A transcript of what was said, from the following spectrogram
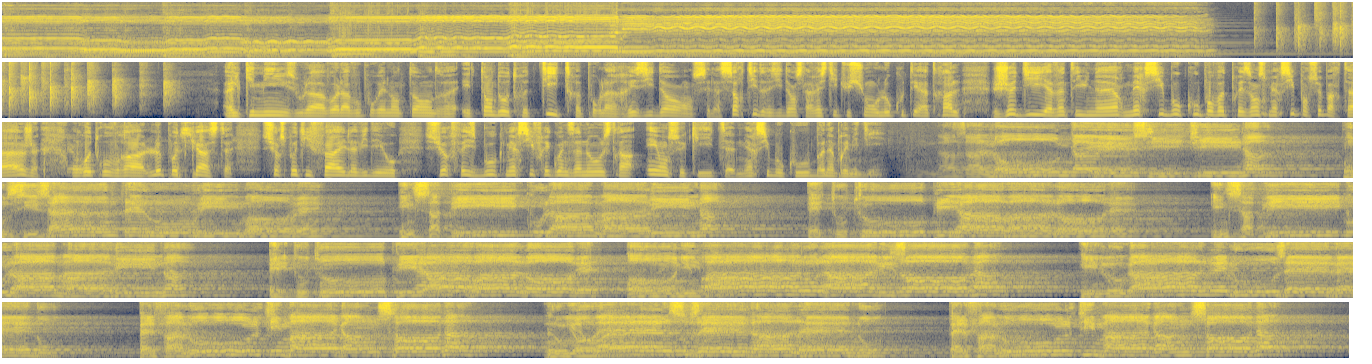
Alchimie, là, voilà, vous pourrez l'entendre, et tant d'autres titres pour la résidence et la sortie de résidence, la restitution au locaux théâtral jeudi à 21h. Merci beaucoup pour votre présence, merci pour ce partage. On retrouvera le podcast sur Spotify, la vidéo sur Facebook. Merci Frequenza Nostra et on se quitte. Merci beaucoup, bon après-midi. E sicina, un in sa piccola marina e pia valore. In sa piccola marina e pia valore. Ogni parola risona in lugar sereno per fa l'ultima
